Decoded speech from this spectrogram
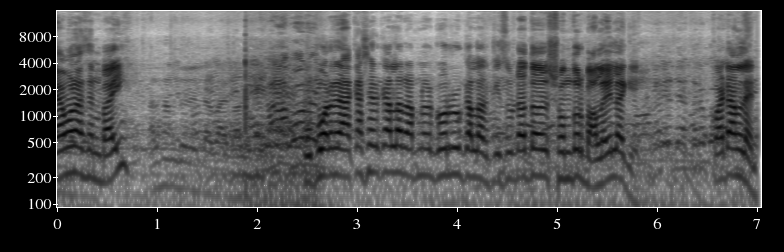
কেমন আছেন ভাই? উপরের আকাশের কালার, আপনার গরুর কালার কিছুটা তো সুন্দর, ভালোই লাগে। কয়টা আনলেন?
